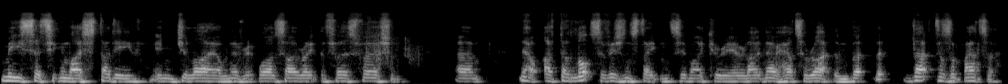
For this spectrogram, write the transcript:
me sitting in my study in July or whenever it was, I wrote the first version. Um, now I've done lots of vision statements in my career and I know how to write them, but that, that doesn't matter.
